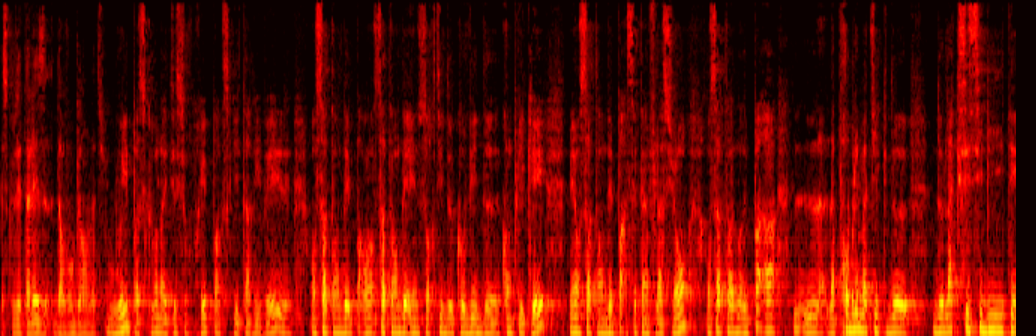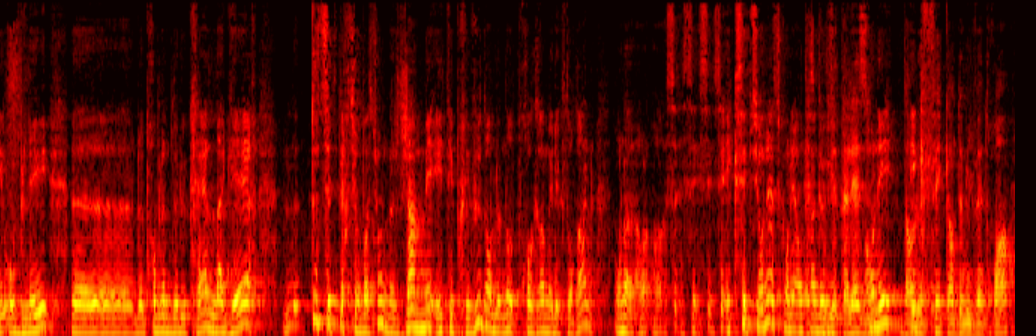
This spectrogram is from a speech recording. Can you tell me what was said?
Est-ce que vous êtes à l'aise dans vos gants là-dessus? Oui, parce qu'on a été surpris par ce qui est arrivé. On s'attendait, on s'attendait à une sortie de Covid compliquée, mais on s'attendait pas à cette inflation. On s'attendait pas à la, problématique de, de l'accessibilité au blé, euh, le problème de l'Ukraine, la guerre. Toute cette perturbation n'a jamais été prévue dans notre programme électoral. On c'est, exceptionnel ce qu'on est en train de vivre. Vous êtes à l'aise est dans le fait qu'en 2023,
